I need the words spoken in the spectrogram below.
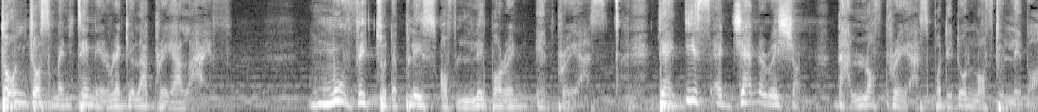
don't just maintain a regular prayer life. Move it to the place of laboring in prayers. There is a generation that love prayers but they don't love to labor.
